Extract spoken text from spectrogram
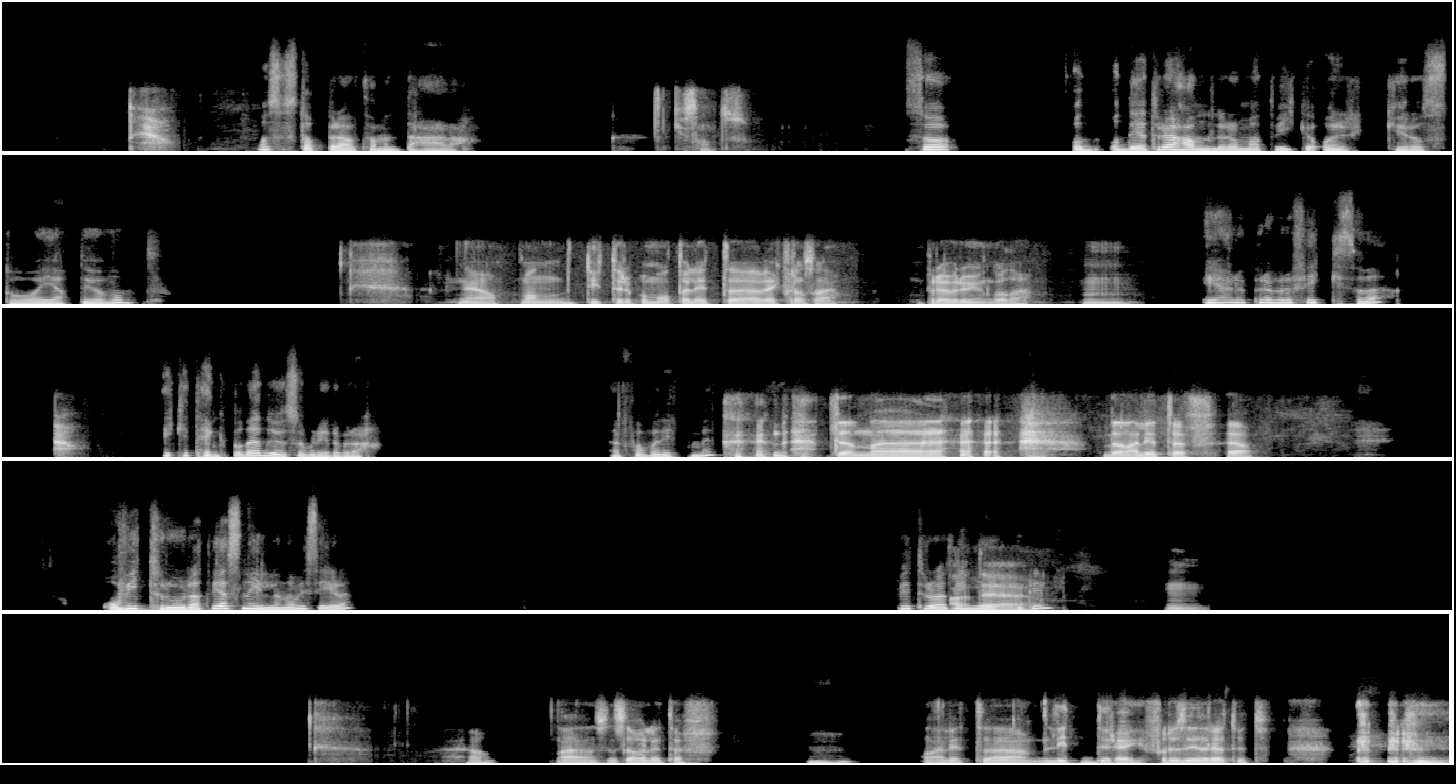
Ja. Og så stopper alt sammen der, da. Ikke sant. Så og, og, det tror jeg handler om at vi ikke orker å stå i at det gjør vondt. Ja, man dytter det på en måte litt uh, vekk fra seg. Prøver å unngå det. Mm. Ja, eller prøver å fikse det. Ja. Ikke tenk på det, du, så blir det bra. Det er favoritten min. den, uh, den er litt tøff, ja. Og vi tror at vi er snille når vi sier det. Vi tror at vi ja, hjelper til. Mm. Ja. Nei, den syns jeg var litt tøff. Mm. Han er litt, uh, litt, drøy, for å si det rett ut.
